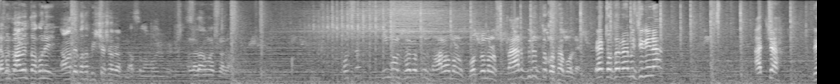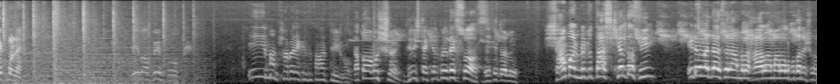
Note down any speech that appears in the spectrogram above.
যখন পাবেন তখনই আমাদের কথা বিশ্বাস হবে আপনার। আসসালামু আলাইকুম আসসালাম। বুঝছেন? ইমাম সাহেব একজন ভালো মানুষ ভদ্র মানুষ তার বিরুদ্ধে কথা বলে। এ তোদের আমি চিনি না? আচ্ছা দেখ মনে। এভাবে হোক। এই ইমাম সাহেবের এখানে তারা তুইব তা তো অবশ্যই। জিনিসটা খেয়াল করে দেখছস দেখি তো আমি। সামান্য একটু তাস খেলতাছি। এটার মধ্যে আসলে আমরা হারাম আলাল প্রদানে শুরু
